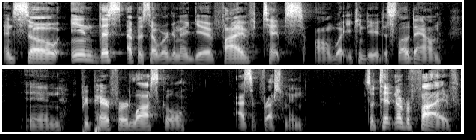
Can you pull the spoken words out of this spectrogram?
and so, in this episode, we're going to give five tips on what you can do to slow down and prepare for law school as a freshman. So, tip number five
